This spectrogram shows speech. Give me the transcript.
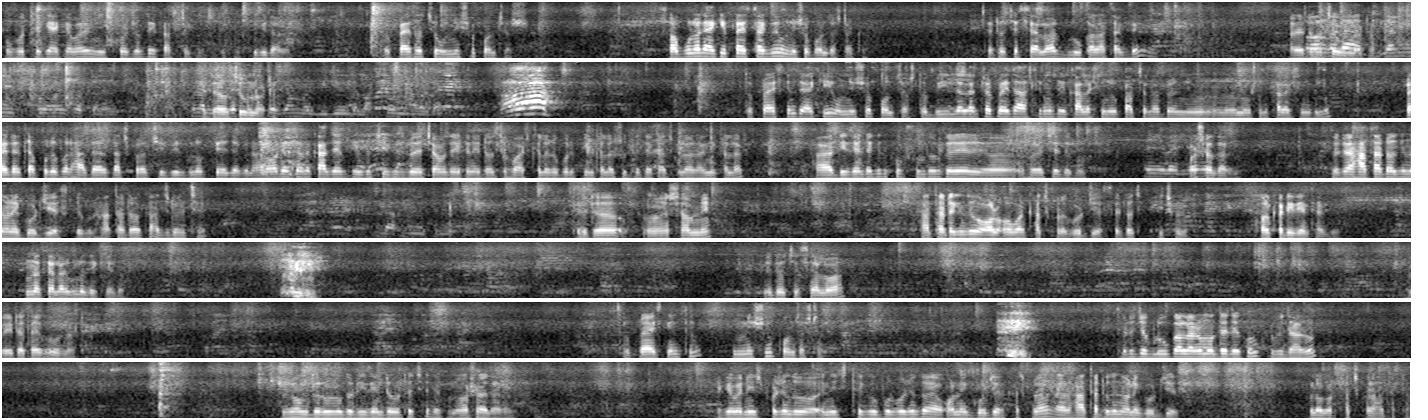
উপর থেকে একেবারে নিচ পর্যন্ত এই কাজটা কিন্তু দেখুন, খুবই দারুণ। তো প্রাইস হচ্ছে উনিশশো পঞ্চাশ। সবগুলোর একই প্রাইস থাকবে উনিশশো পঞ্চাশ টাকা। এটা হচ্ছে সালোয়ার ব্লু কালার থাকবে। আর এটা হচ্ছে উন্নাটা। এটা হচ্ছে উন্নাটা। তো প্রাইস কিন্তু একই, উনিশশো পঞ্চাশ। তো বিড়লাল এন্টারপ্রাইজে আসলে কিন্তু এই কালেকশনগুলো পাচ্ছেন আপনার নিউ নতুন কালেকশনগুলো প্রাইডের কাপড়ের উপর হাতার কাজ করা চিপিসগুলো পেয়ে যাবেন। আর অনেক ধরনের কাজের কিন্তু চিপিস রয়েছে আমাদের এখানে। এটা হচ্ছে হোয়াইট কালার উপরে পিঙ্ক কালার সুতোতে কাজ করা রানি কালার আর ডিজাইনটা কিন্তু খুব সুন্দর করে হয়েছে, দেখুন। অসাধারণ। তো এটা হাতাটাও কিন্তু অনেক গর্জিয়াস দেখুন, হাতাটাও কাজ রয়েছে। তো এটা সামনে। হাতাটা কিন্তু অল ওভার কাজ করা গর্জিয়াস এটা হচ্ছে পিছনে। কলকা ডিজাইন থাকবে। অন্য কালারগুলো দেখিয়ে দাও। এটা হচ্ছে সালোয়ার। আর এটা থাকবে ওনাটা তো প্রাইস কিন্তু উনিশশো পঞ্চাশ টাকা। এটা হচ্ছে ব্লু কালারের মধ্যে দেখুন, খুবই দারুণ। রং দরুন মতো ডিজাইনটা উঠেছে, দেখুন, অসাধারণ। একেবারে নিচ পর্যন্ত, নিচ থেকে উপর পর্যন্ত অনেক গর্জিয়াস কাজ করা, আর হাতাটাও কিন্তু অনেক গর্জিয়াস। অল ওভার কাজ করা হাতাটা।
